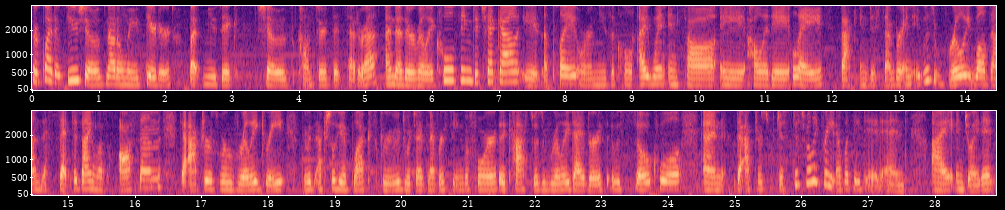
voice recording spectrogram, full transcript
there are quite a few shows, not only theater, but music, shows, concerts, etc. Another really cool thing to check out is a play or a musical. I went and saw a holiday play back in December and it was really well done. The set design was awesome. The actors were really great. There was actually a black Scrooge, which I've never seen before. The cast was really diverse. It was so cool and the actors were just, just really great at what they did and I enjoyed it.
